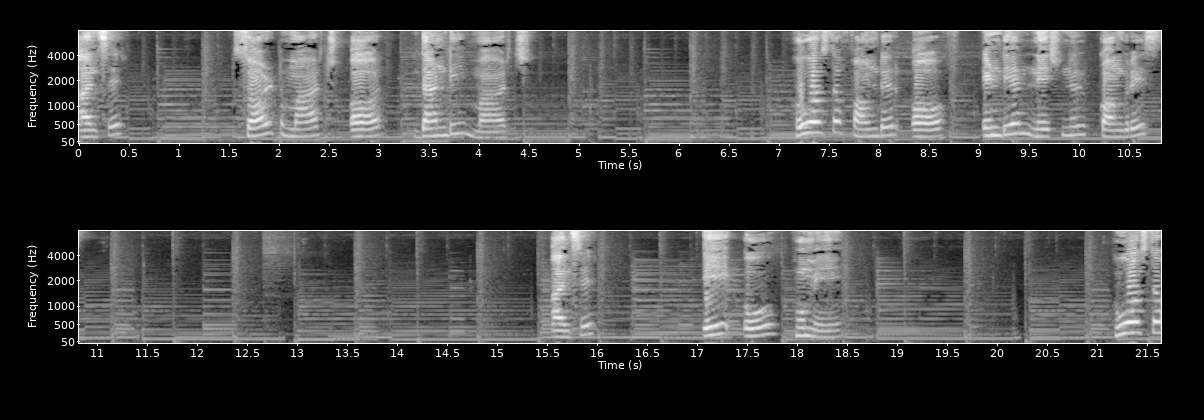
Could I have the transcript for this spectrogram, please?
Answer Salt March or Dandi March. Who was the founder of Indian National Congress? Answer? A O Hume. Who was the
